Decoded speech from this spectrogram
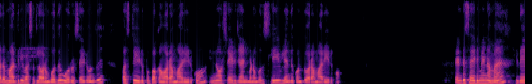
அதை மாதிரி வசத்தில் வரும்போது ஒரு சைடு வந்து ஃபஸ்ட்டு இடுப்பு பக்கம் வர மாதிரி இருக்கும். இன்னொரு சைடு ஜாயின் பண்ணும்போது ஸ்லீவ்லேருந்து கொண்டு வர மாதிரி இருக்கும். ரெண்டு சைடுமே நம்ம இதே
